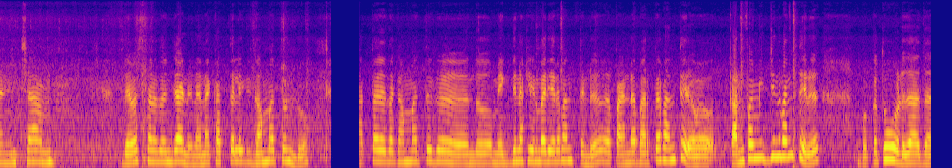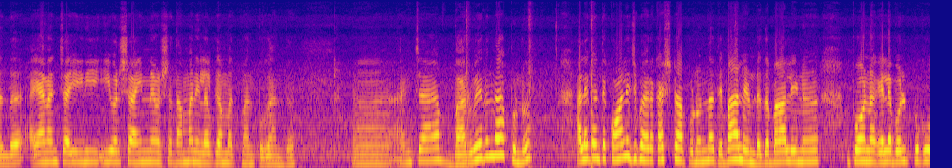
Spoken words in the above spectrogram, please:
ಅಂಚ ದೇವಸ್ಥಾನದ ಒಂಜಾಂಡ್ ನನ್ನ ಕತ್ತಲೆಗೆ ಗಮ್ಮತ್ತುಂಡು ಕತ್ತಲೆದ ಗಮ್ಮತ್ತಿಗೆ ಒಂದು ಮೆಗ್ದಿನ ಕ್ಲೀನ್ ಬರಿಯರ ಬಂತುಂಡು. ಪಂಡ ಬರ್ಪೆ ಬಂತೇರು. ಕನ್ಫರ್ಮ್ ಇಜ್ಜಿಂದ ಬಂತೇರು. ಬೊಕ್ಕ ಹೊಡೆದಾದಂದು ಏನಂಚ ಈ ಈ ವರ್ಷ, ಇನ್ನೇ ವರ್ಷದ ಅಮ್ಮನಿಲ್ಲ ಗಮ್ಮತ್ ಮನ್ಪುಗ ಅಂದು. ಅಂಚ ಬರುವೇರಿಂದ ಹಾಪುಂಡು ಅಲೆಗೊಂತೆ ಕಾಲೇಜ್ ಬರ ಕಷ್ಟ ಆಪುಂಡು. ಒಂದತೆ ಬಾಲೆ ಉಂಡದ, ಬಾಲೆನು ಪೋನಾಗ ಎಲ್ಲ ಬೊಲ್ಪುಗು,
